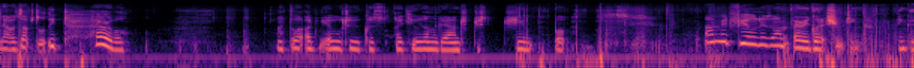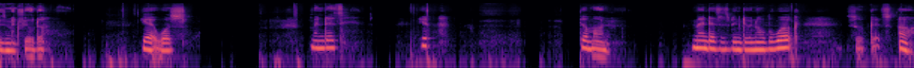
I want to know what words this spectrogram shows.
That was absolutely terrible. I thought I'd be able to because like he was on the ground just shoot, but our midfielders aren't very good at shooting. I think it was midfielder. Yeah, it was. Mendes. Yeah. Come on. Mendes has been doing all the work. So gets oh.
